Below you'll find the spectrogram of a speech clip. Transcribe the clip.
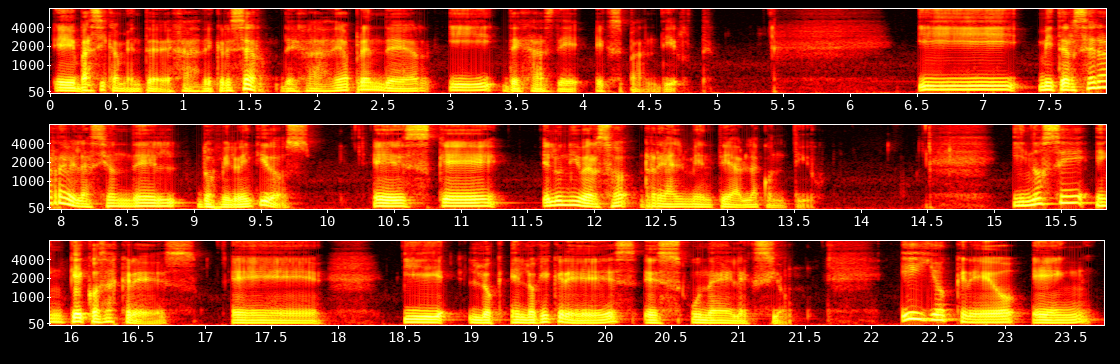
eh, básicamente dejas de crecer, dejas de aprender y dejas de expandirte. Y mi tercera revelación del 2022 es que el universo realmente habla contigo. Y no sé en qué cosas crees. Eh, y en lo que crees es una elección. Y yo creo en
